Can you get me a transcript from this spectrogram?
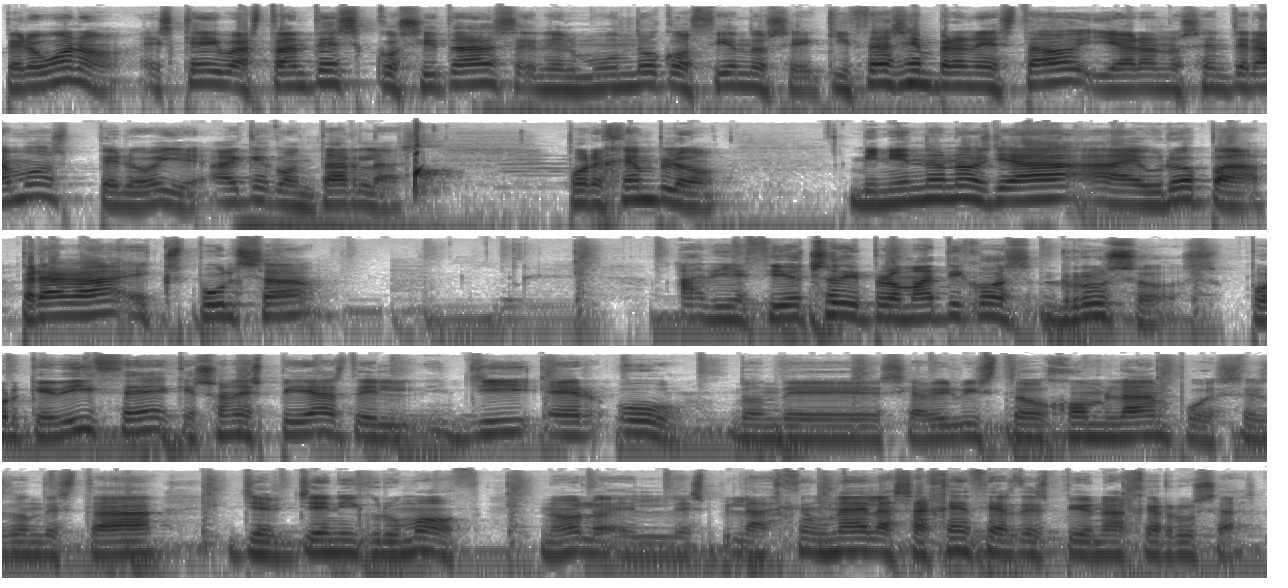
Pero bueno, es que hay bastantes cositas en el mundo cociéndose. Quizás siempre han estado y ahora nos enteramos, pero oye, hay que contarlas. Por ejemplo, viniéndonos ya a Europa, Praga expulsa a 18 diplomáticos rusos, porque dice que son espías del GRU, donde si habéis visto Homeland, pues es donde está Yevgeny Grumov, ¿no? Una de las agencias de espionaje rusas.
